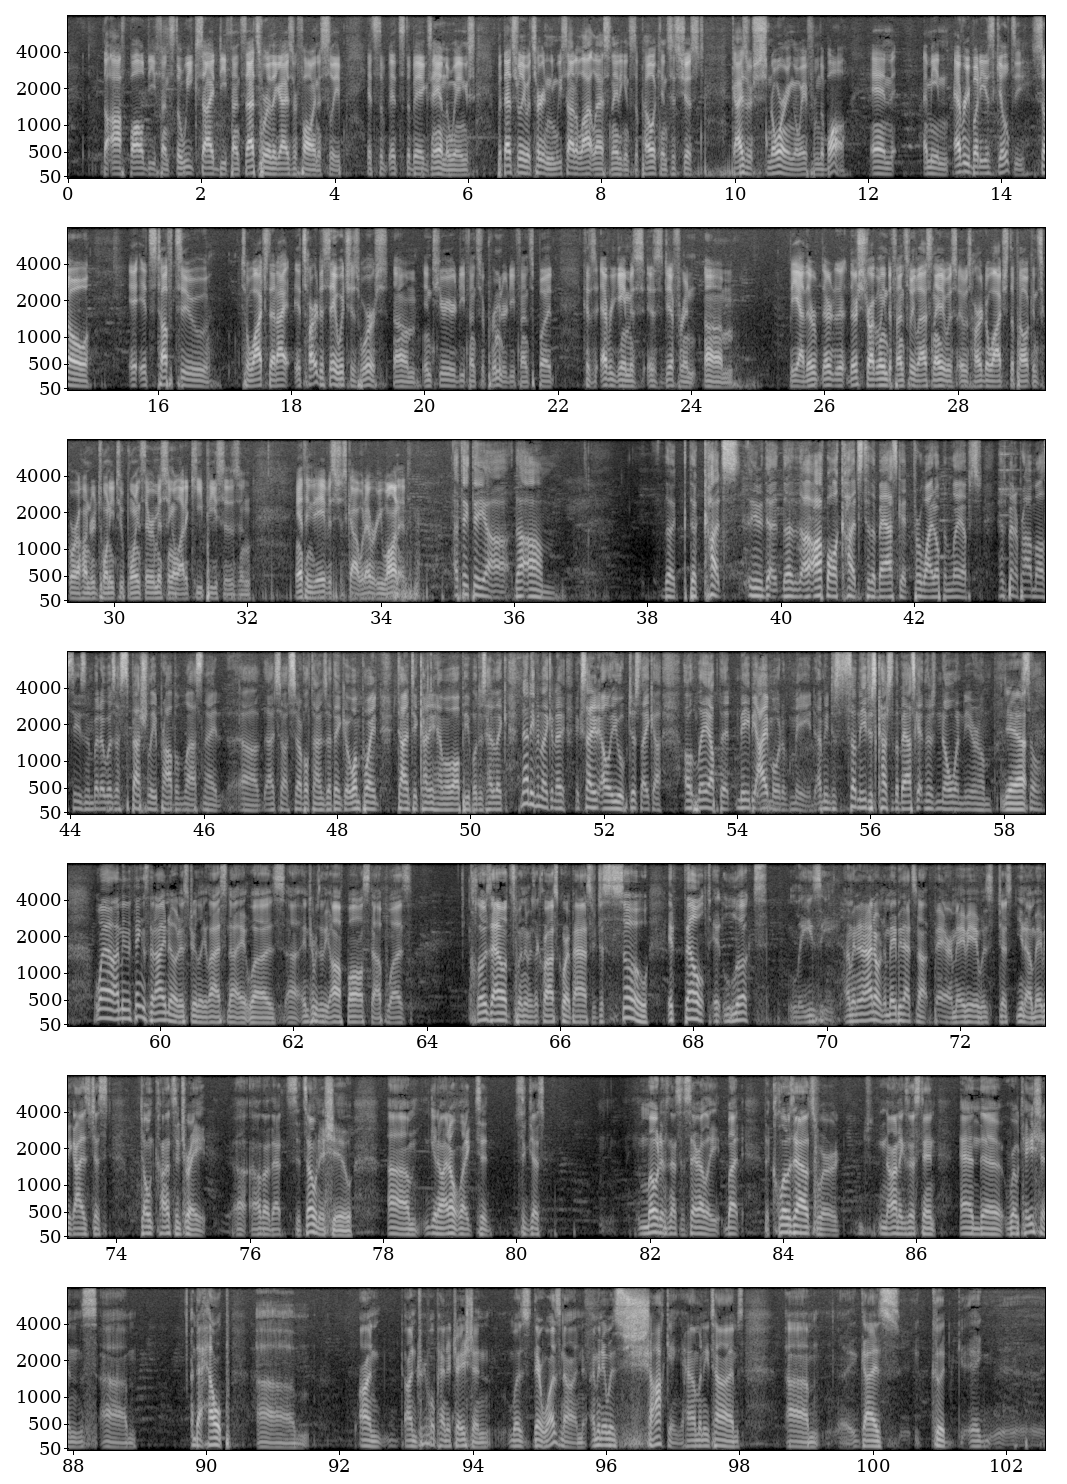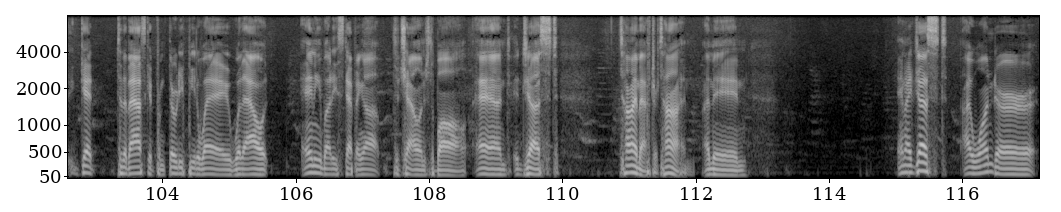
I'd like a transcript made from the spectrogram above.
the off-ball defense, the weak side defense. That's where the guys are falling asleep. It's the it's the bigs and the wings, but that's really what's hurting. We saw it a lot last night against the Pelicans. It's just guys are snoring away from the ball, and I mean everybody is guilty. So it, it's tough to to watch that. I it's hard to say which is worse, um, interior defense or perimeter defense, but because every game is is different. Um, but yeah, they're they're they're struggling defensively. Last night it was it was hard to watch the Pelicans score 122 points. They were missing a lot of key pieces, and Anthony Davis just got whatever he wanted. I think the uh, the um the the cuts, you know, the, the, the off ball cuts to the basket for wide open layups has been a problem all season, but it was especially a problem last night. Uh, I saw several times. I think at one point Dante Cunningham of all people just had like not even like an uh, exciting LU, just like a, a layup that maybe I would have made. I mean, just suddenly he just cuts to the basket and there's no one near him. Yeah. So Well, I mean, the things that I noticed really last night was, uh, in terms of the off-ball stuff, was closeouts when there was a cross-court pass are just so. It felt, it looked lazy. I mean, and I don't know. Maybe that's not fair. Maybe it was just, you know, maybe guys just don't concentrate. Uh, although that's its own issue. Um, you know, I don't like to suggest motives necessarily, but the closeouts were non-existent, and the rotations, um, the help um, on on dribble penetration was there was none. I mean, it was shocking how many times um, guys could uh, get to the basket from 30 feet away without anybody stepping up to challenge the ball, and just time after time. I mean, and I just I wonder.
